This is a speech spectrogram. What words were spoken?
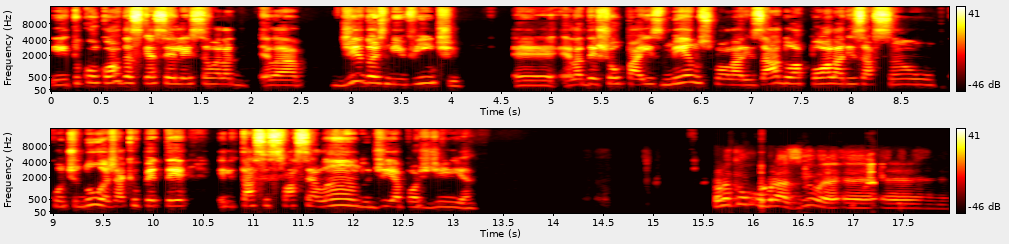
e tu concordas que essa eleição, ela, ela de 2020, é, ela deixou o país menos polarizado ou a polarização continua, já que o PT ele está se esfacelando dia após dia? O problema é que o Brasil é, é, é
